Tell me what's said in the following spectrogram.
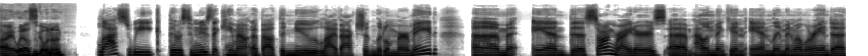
All right, what else is going on? last week there was some news that came out about the new live action Little Mermaid. Um, and the songwriters, um, Alan Menken and Lin Manuel Miranda,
